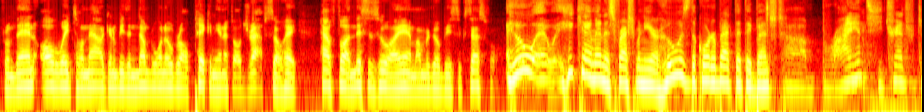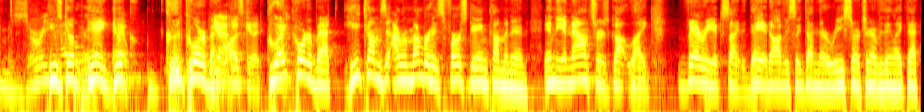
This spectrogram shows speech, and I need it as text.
From then all the way till now, going to be the number one overall pick in the NFL draft. So hey, have fun. This is who I am. I'm going to go be successful. Who uh, he came in his freshman year? Who was the quarterback that they benched? Uh, Bryant, he transferred to Missouri. He was I good. believe. Hey, good, good quarterback. Yeah. He was good. Great quarterback. He comes in. I remember his first game coming in, and the announcers got like very excited. They had obviously done their research and everything like that.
